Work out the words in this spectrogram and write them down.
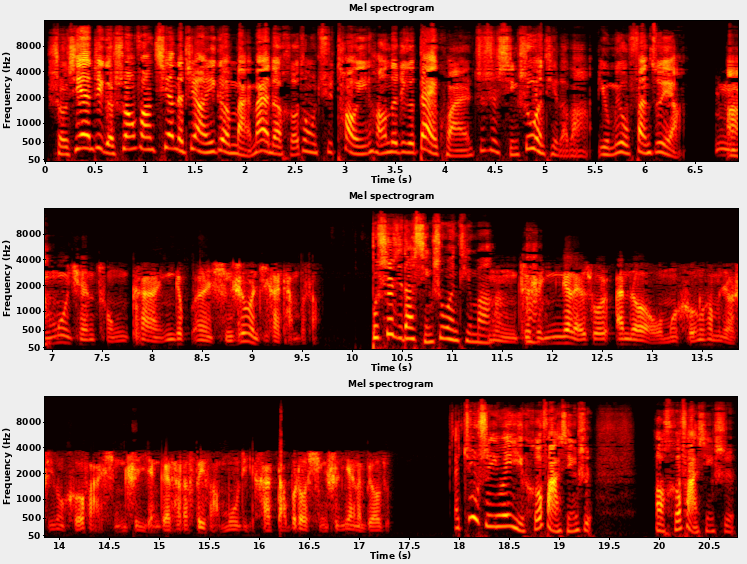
首先，这个双方签的这样一个买卖的合同去套银行的这个贷款，这是刑事问题了吧？有没有犯罪啊？嗯，目前从看应该嗯刑事问题还谈不上，不涉及到刑事问题吗？嗯，这是应该来说，按照我们合同上面讲，是一种合法形式掩盖他的非法目的，还达不到刑事立案的标准。哎，就是因为以合法形式，哦，合法形式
